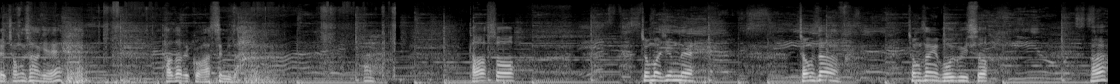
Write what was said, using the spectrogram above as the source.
예, 정상에 다다를 것 같습니다. 아, 다 왔어. 좀만 힘내. 정상, 정상에 보이고 있어. 어?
